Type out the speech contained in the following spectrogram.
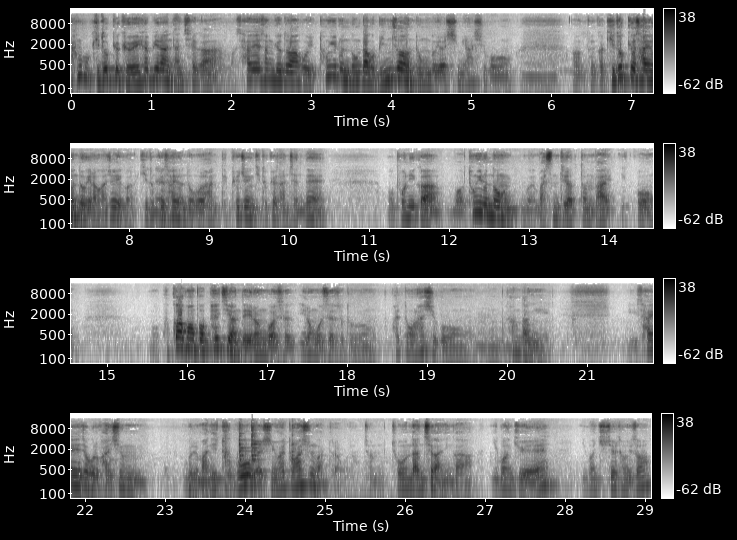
한국 기독교 교회 협의라는 단체가 뭐 사회 선교도 하고 통일 운동도 하고 민주화 운동도 열심히 하시고 어, 그러니까 기독교 사회 운동이라고 하죠 이거 기독교 네. 사회 운동을 한 대표적인 기독교 단체인데 뭐 보니까 뭐 통일 운동 뭐 말씀드렸던 바 있고 뭐 국가보안법 폐지 연대 이런 곳에 이런 곳에서도 활동을 하시고 음, 상당히 이 사회적으로 관심을 많이 두고 열심히 활동하시는 것 같더라고요. 참 좋은 단체가 아닌가. 이번 기회에 이번 취재를 통해서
